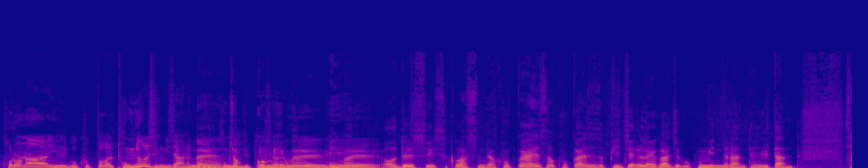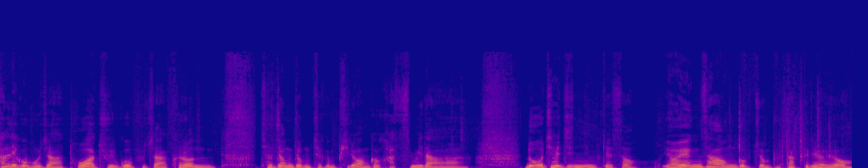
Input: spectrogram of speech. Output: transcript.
코로나 19 극복할 동력을 생기지 않을까요? 네, 국민들께서. 조금 힘을 예. 힘을 얻을 수 있을 것 같습니다. 국가에서 국가에서 빚을 내 가지고 국민들한테 일단 살리고 보자, 도와주고 보자 그런 재정 정책은 필요한 것 같습니다. 노재진님께서 여행사 언급 좀 부탁드려요.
